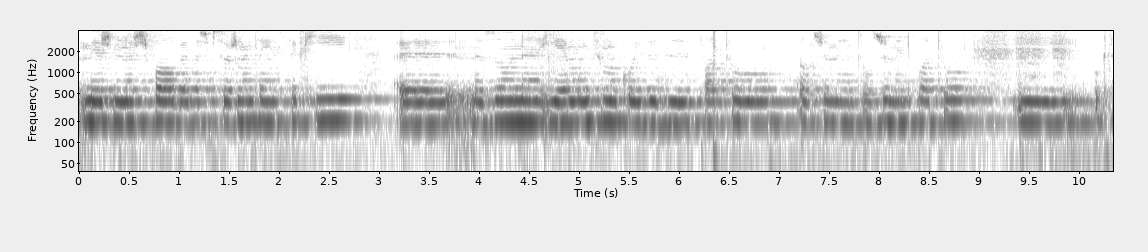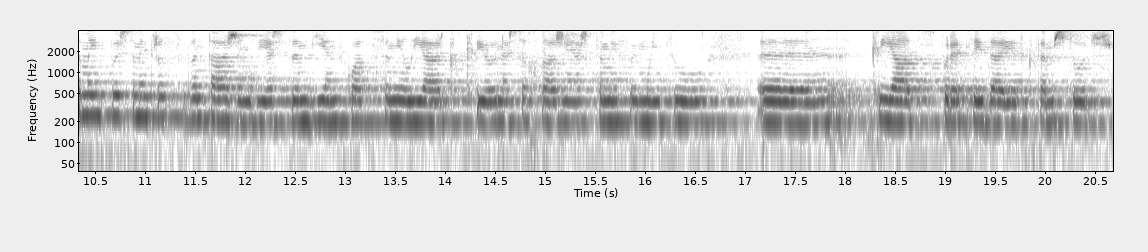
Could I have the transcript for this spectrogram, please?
mesmo nas folgas as pessoas mantêm-se aqui uh, na zona e é muito uma coisa de platô, alojamento, alojamento platô. E o que também depois também trouxe vantagens e este ambiente quase familiar que se criou nesta rodagem acho que também foi muito uh, criado por essa ideia de que estamos todos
